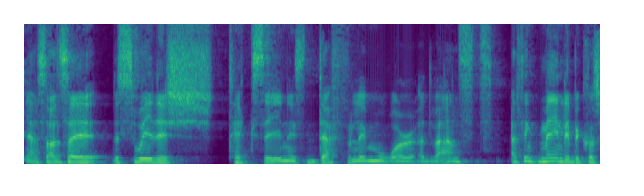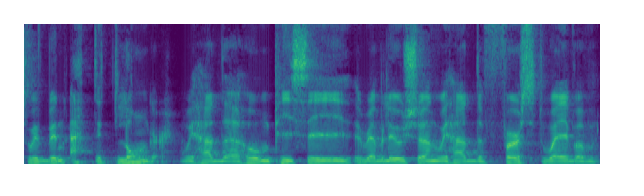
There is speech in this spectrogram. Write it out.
Yeah, so I'd say the Swedish tech scene is definitely more advanced. I think mainly because we've been at it longer. We had the home PC revolution, we had the first wave of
